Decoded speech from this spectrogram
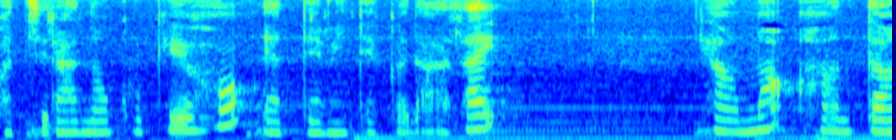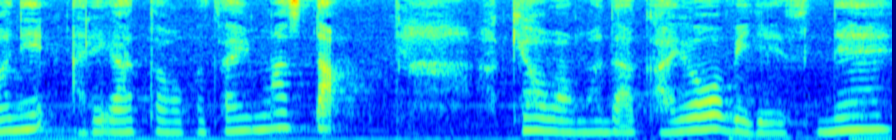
こちらの呼吸法やってみてください。今日も本当にありがとうございました。今日はまだ火曜日ですね。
